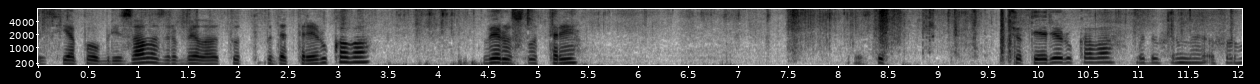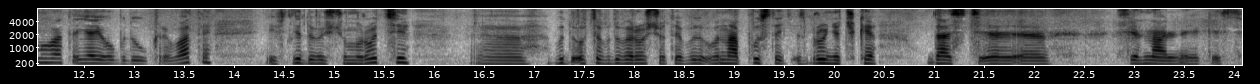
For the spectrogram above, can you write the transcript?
Ось я пообрізала, зробила, тут буде три рукава. Виросло три. Тут чотири рукава буду формувати. Я його буду укривати. І в слідуючому році е, буду, оце буду вирощувати. Буду, вона пустить з брунячки, дасть е, е, сигнальне якесь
